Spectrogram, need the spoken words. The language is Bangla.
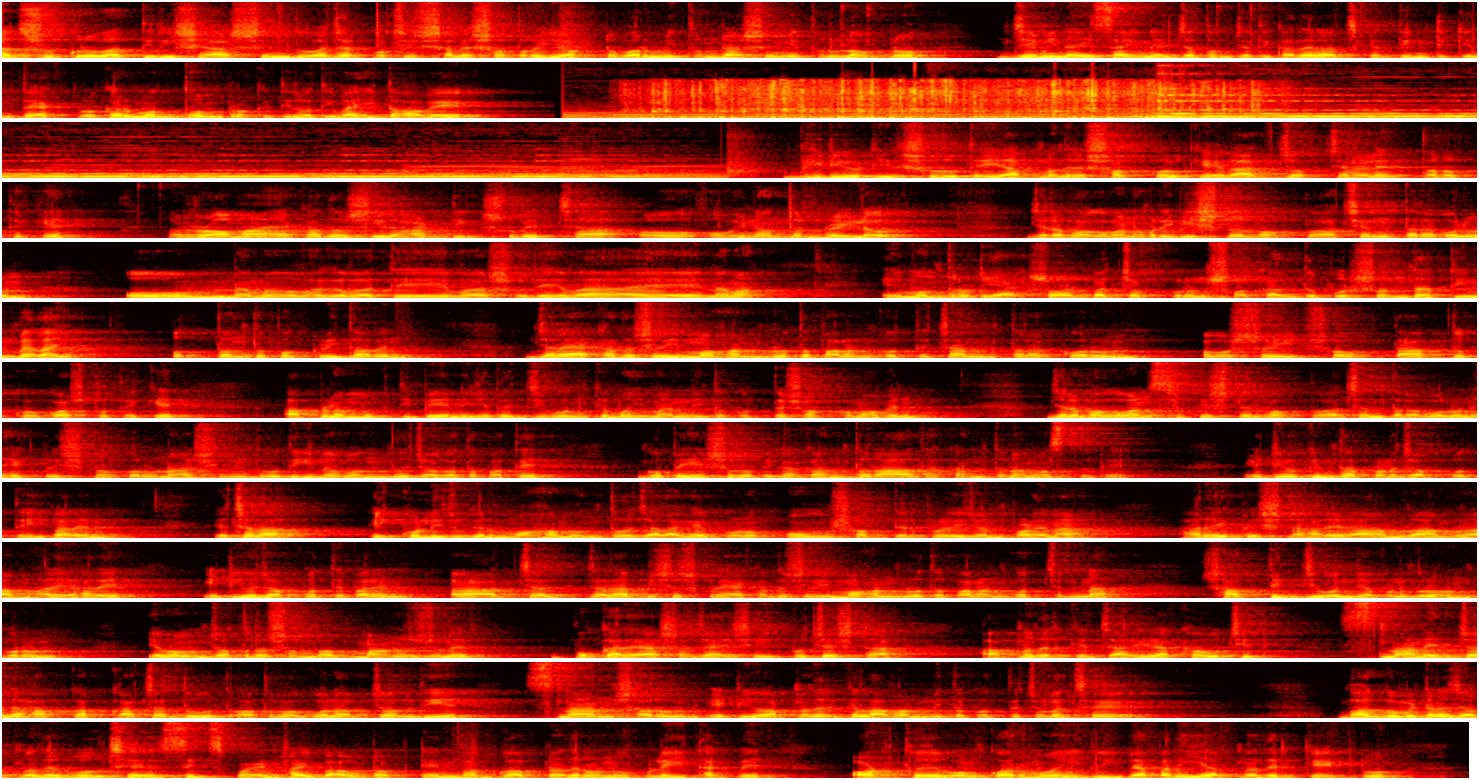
আজ শুক্রবার তিরিশে আশ্বিন দু হাজার পঁচিশ সালে সতেরোই অক্টোবর মিথুন রাশি, মিথুন লগ্ন জেমিনাই সাইনের জাতক জাতিকাদের আজকের দিনটি কিন্তু এক প্রকার মধ্যম প্রকৃতির অতিবাহিত হবে। ভিডিওটির শুরুতেই আপনাদের সকলকে রাজযোগ চ্যানেলের তরফ থেকে রমা একাদশীর হার্দিক শুভেচ্ছা ও অভিনন্দন রইল। যারা ভগবান হরিবিষ্ণুর ভক্ত আছেন, তারা বলুন ওম নম ভগবতে বাসুদেবায় নামা। এই মন্ত্রটি একশো আটবার জপ করুন, সকাল, দুপুর, সন্ধ্যা, তিন বেলায় অত্যন্ত উপকৃত হবেন। যারা একাদশীর এই মহান ব্রত পালন করতে চান, তারা করুন, অবশ্যই শোক, তাপ, দুঃখ, কষ্ট থেকে আপনারা মুক্তি পেয়ে নিজেদের জীবনকে মহিমান্বিত করতে সক্ষম হবেন। যারা ভগবান শ্রীকৃষ্ণের ভক্ত আছেন, তারা বলুন, হে কৃষ্ণ, করুণা, সিন্ধু, দীনবন্ধু জগতপথে গোপেশ গোপিকা কান্ত রাধা কান্ত নমস্তুতে। এটিও কিন্তু আপনারা জপ করতেই পারেন। এছাড়া এই কলিযুগের মহামন্ত্র, যার আগে কোনো ওম শব্দের প্রয়োজন পড়ে না। হরে কৃষ্ণ, হরে রাম রাম রাম, হরে হরে। এটিও জপ করতে পারেন। আর আজ যারা বিশেষ করে একাদশীর এই মহান ব্রত পালন করছেন না, সাত্ত্বিক জীবনযাপন গ্রহণ করুন এবং যতটা সম্ভব মানুষজনের উপকারে আসা যায় সেই প্রচেষ্টা আপনাদেরকে জারি রাখা উচিত। স্নানের জলে হাফ কাপ কাঁচা দুধ অথবা গোলাপ জল দিয়ে স্নান সারুন, এটিও আপনাদেরকে লাভান্বিত করতে চলেছে। ভাগ্য মিটার আজ আপনাদের বলছে six point five out of ten ভাগ্য আপনাদের অনুকূলেই থাকবে। অর্থ এবং কর্ম এই দুই ব্যাপারেই আপনাদেরকে একটু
